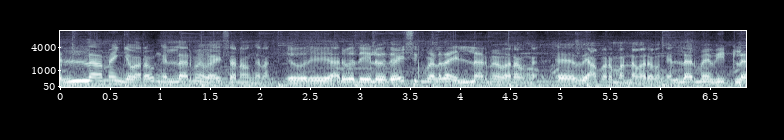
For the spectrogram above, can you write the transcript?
எல்லாமே இங்கே வரவங்க எல்லாருமே வயசானவங்க தான். ஒரு அறுபது எழுபது வயசுக்கு மேலே தான் எல்லாருமே வரவங்க வியாபாரம் பண்ண வரவங்க எல்லாருமே வீட்டில்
